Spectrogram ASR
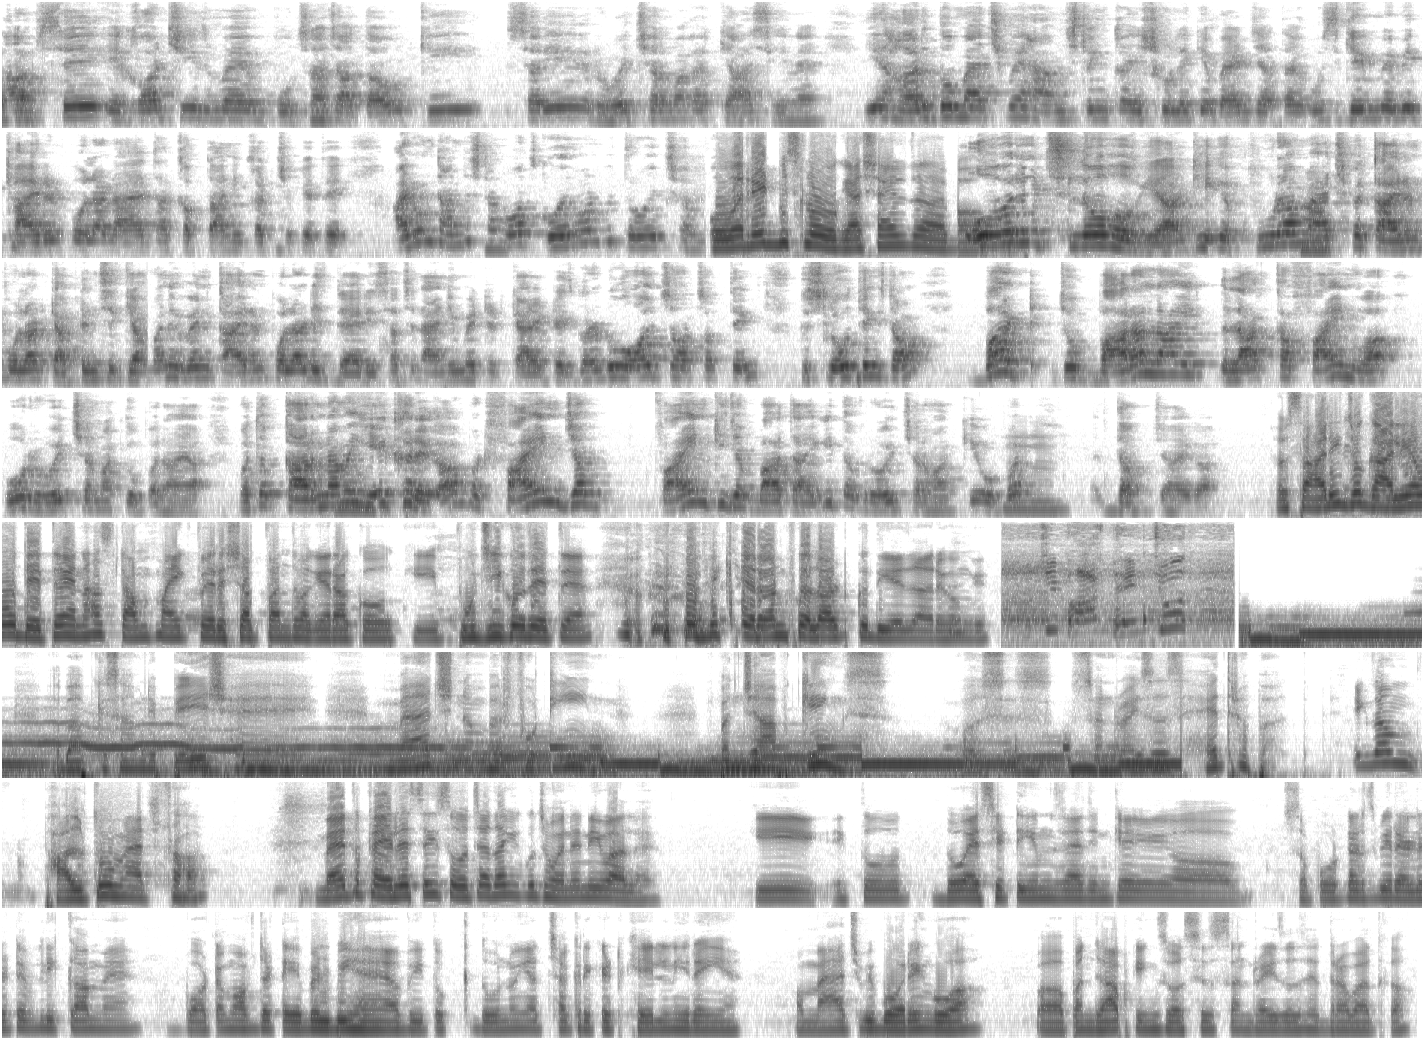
आपसे एक और चीज़ मैं पूछना चाहता हूँ कि सर ये रोहित शर्मा का क्या सीन है? ये हर दो मैच में हैमस्ट्रिंग का इशू लेके बैठ जाता है। उस गेम में भी कायरन पोलार्ड आया था कप्तानी कर चुके थे। I don't understand what's going on with Rohit Sharma. Over rate भी स्लो हो गया शायद ओवररेट स्लो हो गया ठीक है। पूरा मैच पे कायरन पोलार्ड कैप्टनसी किया। माने when Kieron Pollard is there is such an animated character is gonna do all sorts of things to slow things down but जो 12 लाख लाख का फाइन हुआ वो रोहित शर्मा के ऊपर आया। मतलब कारना में ये करेगा बट फाइन जब फाइन की जब बात आएगी तब रोहित शर्मा के ऊपर दब जाएगा। तो सारी जो गालियाँ वो देते हैं ना स्टंप माइक पे ऋषभ पंत वगैरह को कि पूजी को देते हैं वो भी केरन पोलार्ड को दिए जा रहे होंगे। अब आपके सामने पेश है match number 14 Punjab Kings. Versus Sunrisers Hyderabad एकदम फालतू मैच था। मैं तो पहले से ही सोचा था कि कुछ होने नहीं वाला है। कि एक तो दो ऐसी टीम्स हैं जिनके सपोर्टर्स भी रिलेटिवली कम हैं। बॉटम ऑफ़ द टेबल भी हैं अभी तो। दोनों ही अच्छा क्रिकेट खेल नहीं रही हैं। और मैच भी बोरिंग हुआ Punjab Kings versus Sunrisers Hyderabad का।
